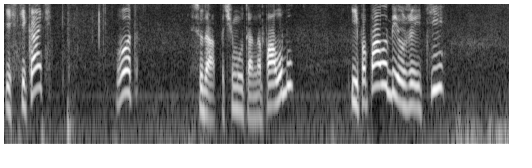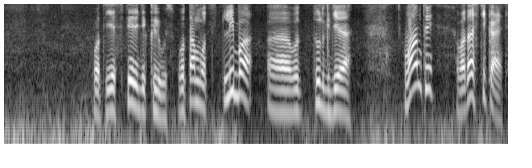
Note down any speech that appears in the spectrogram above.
и стекать вот сюда, почему-то на палубу. И по палубе уже идти, вот есть спереди клюз. Вот там вот, либо э, вот тут, где ванты, вода стекает.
